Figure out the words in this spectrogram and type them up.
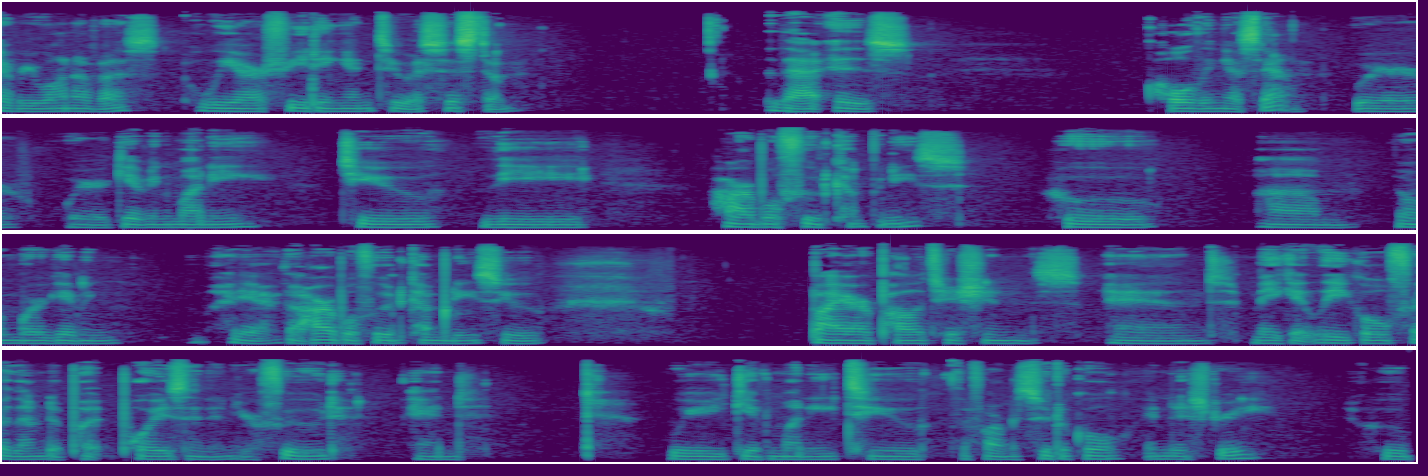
every one of us, we are feeding into a system that is holding us down. We're, we're giving money to the horrible food companies who, um, when we're giving, yeah, the horrible food companies who buy our politicians and make it legal for them to put poison in your food. And we give money to the pharmaceutical industry who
